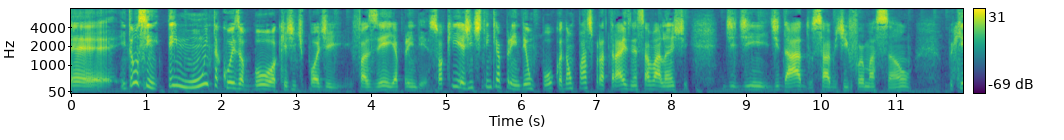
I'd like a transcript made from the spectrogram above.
É, então, assim, tem muita coisa boa que a gente pode fazer e aprender. Só que a gente tem que aprender um pouco a dar um passo para trás nessa avalanche de, de, de, dados, sabe? De informação. Porque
